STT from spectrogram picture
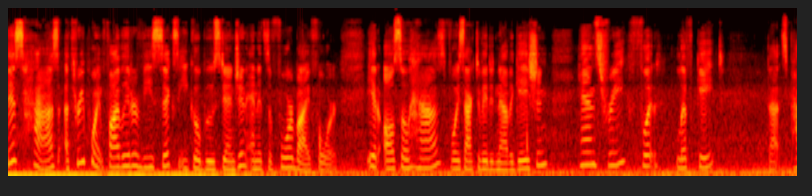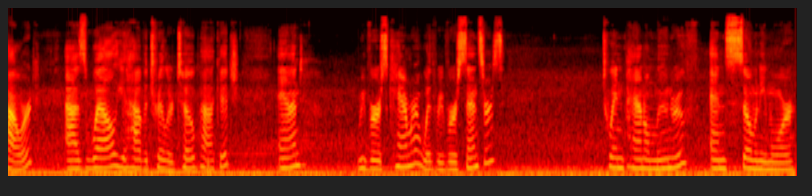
This has a 3.5 liter V6 EcoBoost engine and it's a 4x4. It also has voice activated navigation, hands-free foot lift gate that's powered. As well, you have a trailer tow package and reverse camera with reverse sensors, twin panel moonroof, and so many more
